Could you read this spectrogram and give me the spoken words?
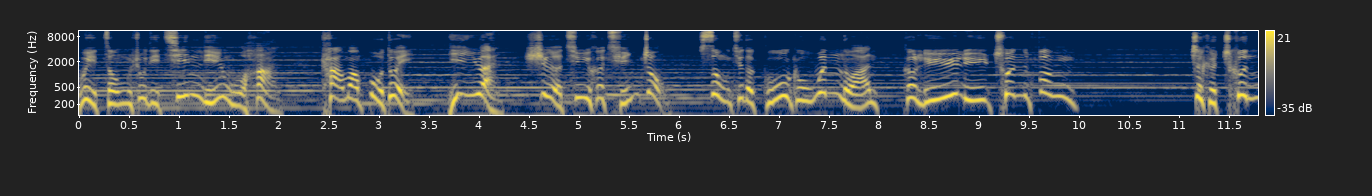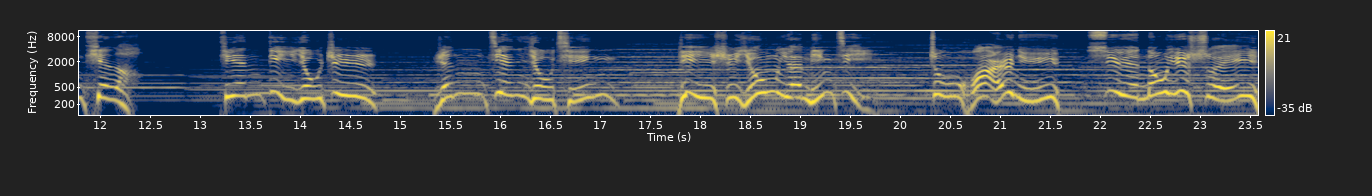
为总书记亲临武汉看望部队、医院、社区和群众送去的股股温暖和缕缕春风。这个春天啊，天地有知，人间有情，历史永远铭记中华儿女血浓于水，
